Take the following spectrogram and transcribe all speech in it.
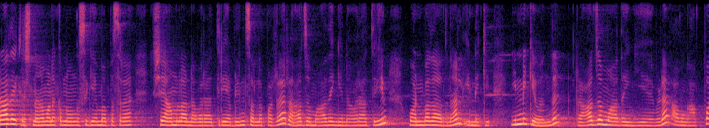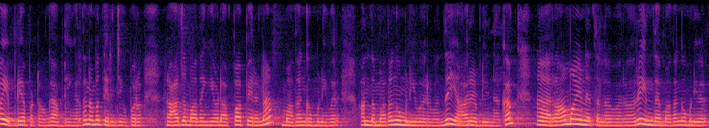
ராதே கிருஷ்ணா வணக்கம். நான் உங்கள் சிகியம்மா பேசுகிறேன் ஷியாமலா நவராத்திரி அப்படின்னு சொல்லப்படுற ராஜ மாதங்கி நவராத்திரியின் ஒன்பதாவது நாள் இன்றைக்கி இன்றைக்கி வந்து ராஜ மாதங்கியை விட அவங்க அப்பா எப்படியாப்பட்டவங்க அப்படிங்கிறத நம்ம தெரிஞ்சுக்க போகிறோம் ராஜ மாதங்கியோட அப்பா பேர் என்ன? மதங்க முனிவர் அந்த மதங்க முனிவர் வந்து யார் அப்படின்னாக்கா ராமாயணத்தில் வர்றாரு இந்த மதங்க முனிவர்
